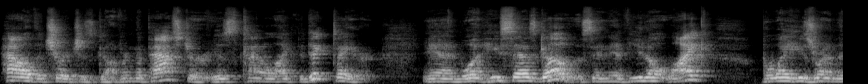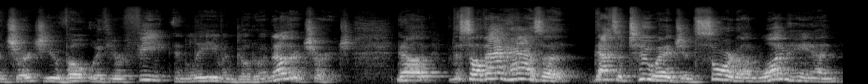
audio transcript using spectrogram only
how the church is governed. The pastor is kind of like the dictator and what he says goes. And if you don't like the way he's running the church, you vote with your feet and leave and go to another church. Now, so that has a that's a two-edged sword. On one hand,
